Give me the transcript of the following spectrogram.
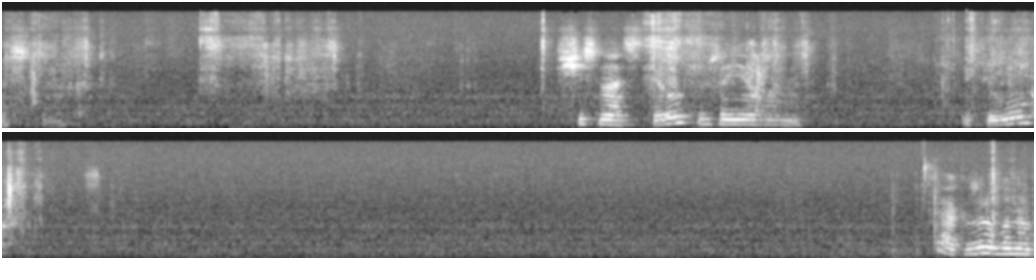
Ось так. З 16 років заявлено. Епілог. Так, зроблено в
